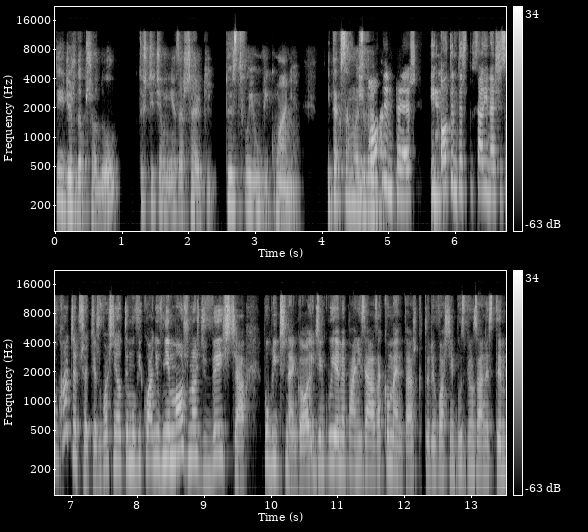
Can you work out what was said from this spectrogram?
ty idziesz do przodu, ktoś cię ciągnie za szelki. To jest twoje uwikłanie. I tak samo jest I w o tym też, i o tym też pisali nasi słuchacze przecież, właśnie o tym uwikłaniu w niemożność wyjścia publicznego i dziękujemy Pani za, za komentarz, który właśnie był związany z tym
